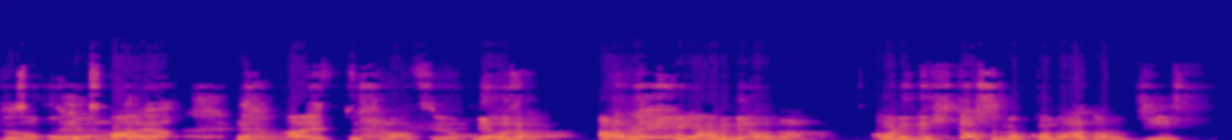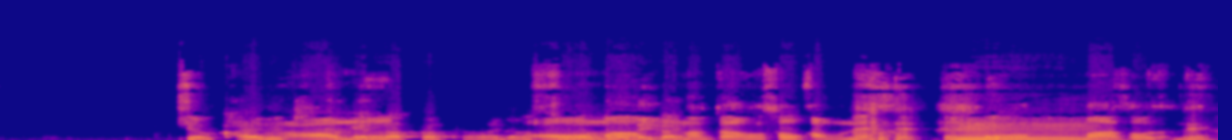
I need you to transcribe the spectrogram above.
ちょっとほんまや、ダイエットしますよ。でもさ、ある意味あれだよな。これでひとしのこの後の人生を変えるきっかけになったって考えたら相当でかい。まあなんかそうかもね。うん。まあそうだね。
